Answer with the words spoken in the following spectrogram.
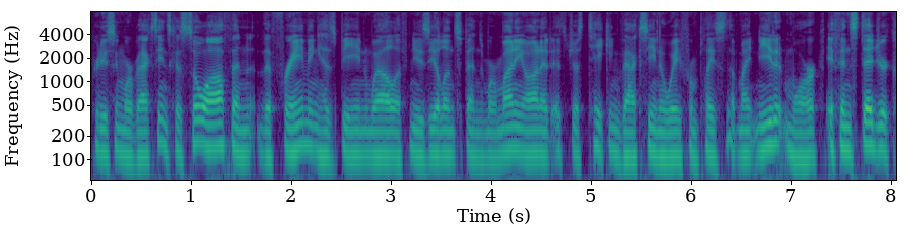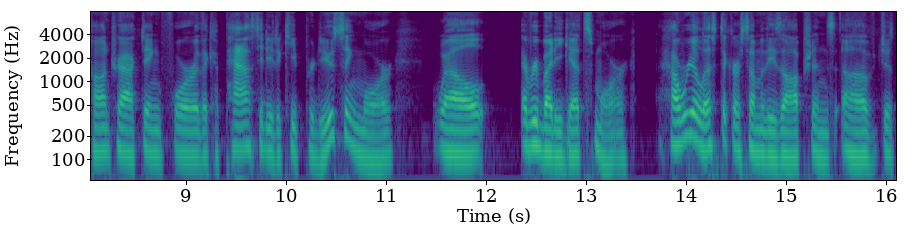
producing more vaccines because so often the framing has been well if New Zealand spends more money on it it's just taking vaccine away from places that might need it more. If instead you're contracting for the capacity to keep producing more well everybody gets more. How realistic are some of these options of just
